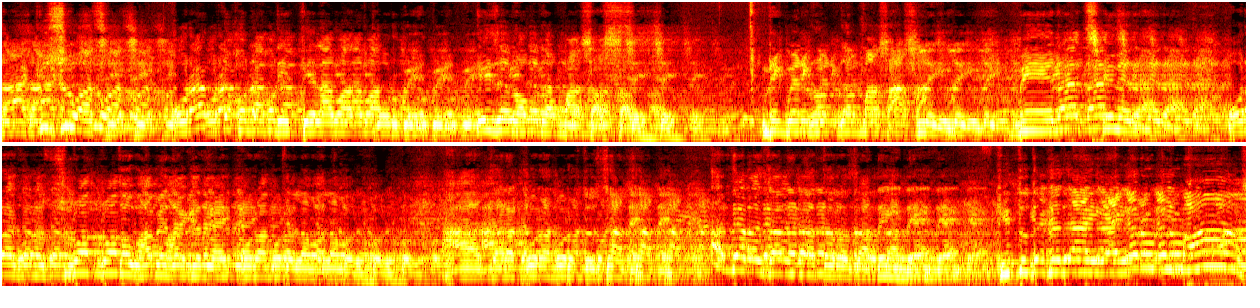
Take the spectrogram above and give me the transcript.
যা কিছু আছে, কোরআন তখন আপনি তেলাওয়াত করবেন। এই যে রমজান মাস আসছে, দেখবেন রমজান মাস আসলে মেয়েরা, ছেলেরা, ওরা যারা চূড়ান্ত ভাবে দেখা যায় কোরআন তেলাওয়াত করে। আর যারা কোরআন পড়তে জানে, আর যারা জানে না, তারা জানেই না। কিন্তু দেখা যায় এগারোটি মাস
